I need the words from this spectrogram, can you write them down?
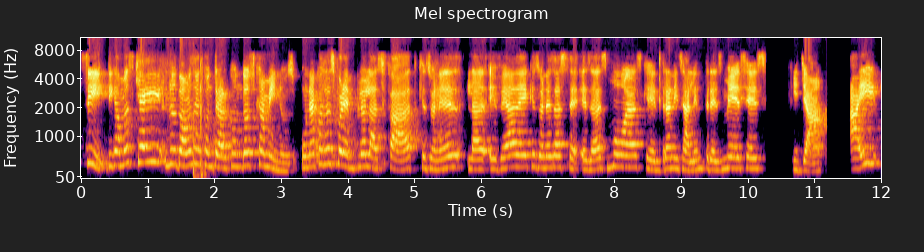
Sí, digamos que ahí nos vamos a encontrar con dos caminos. Una cosa es, por ejemplo, las FAD, que son la FAD, que son esas, esas modas que entran y salen tres meses y ya. Ahí,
